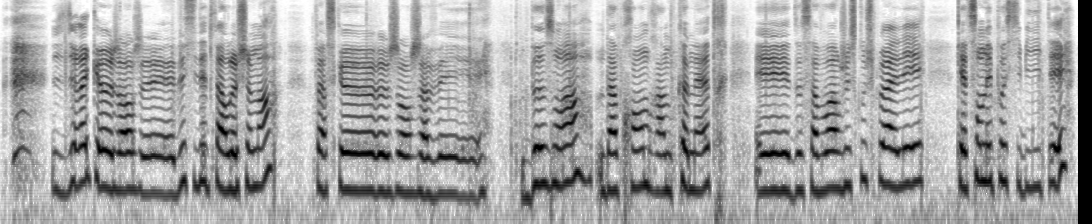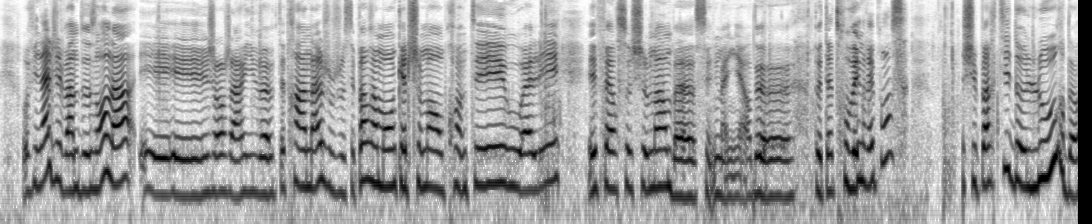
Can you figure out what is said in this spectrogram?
je dirais que genre j'ai décidé de faire le chemin parce que genre j'avais besoin d'apprendre à me connaître et de savoir jusqu'où je peux aller, quelles sont mes possibilités. Au final, j'ai 22 ans là et genre j'arrive peut-être à un âge où je sais pas vraiment quel chemin emprunter, où aller et faire ce chemin, bah, c'est une manière de peut-être trouver une réponse. Je suis partie de Lourdes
